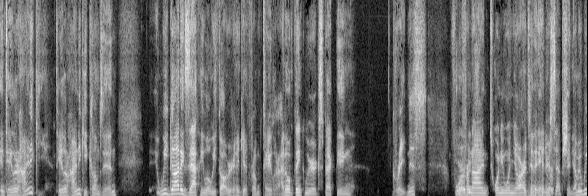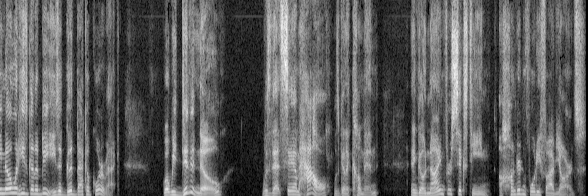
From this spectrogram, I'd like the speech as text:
and Taylor Heinicke. Taylor Heinicke comes in. We got exactly what we thought we were going to get from Taylor. I don't think we were expecting greatness. Four Garbage. for nine, 21 yards, and an interception. I mean, we know what he's going to be. He's a good backup quarterback. What we didn't know was that Sam Howell was going to come in and go nine for 16, 145 yards,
